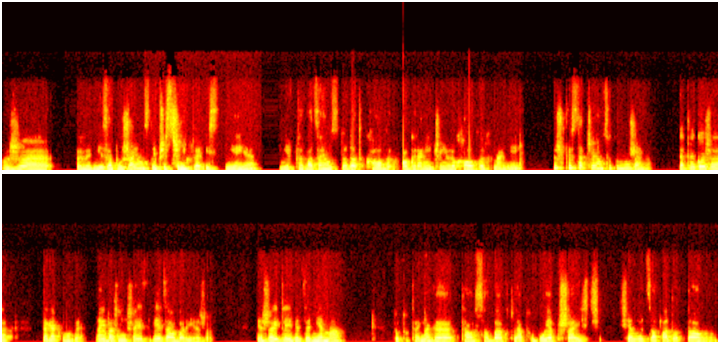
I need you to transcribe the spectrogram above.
że e, nie zaburzając tej przestrzeni, która istnieje, nie wprowadzając dodatkowych ograniczeń ruchowych na niej, już wystarczająco pomożemy. Dlatego, że tak jak mówię, najważniejsza jest wiedza o barierze. Jeżeli tej wiedzy nie ma, to tutaj nagle ta osoba, która próbuje przejść, się wycofa do domu.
